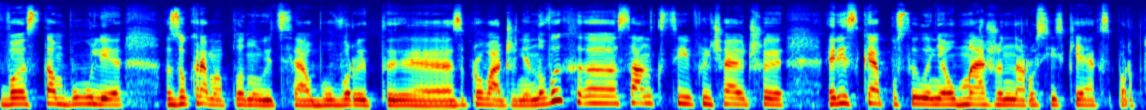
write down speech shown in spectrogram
в Стамбулі. Зокрема, планується обговорити запровадження нових санкцій, включаючи різке посилення обмежень на російський експорт.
